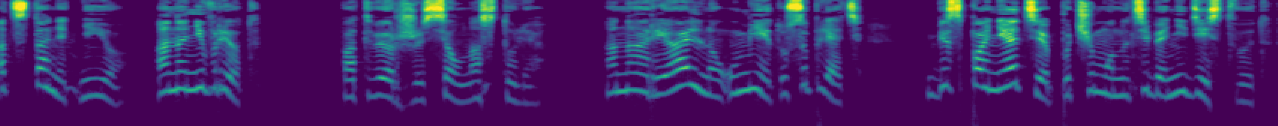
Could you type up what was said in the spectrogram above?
отстань от нее, она не врет!» Потверже сел на стуле. «Она реально умеет усыплять. Без понятия, почему на тебя не действует.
